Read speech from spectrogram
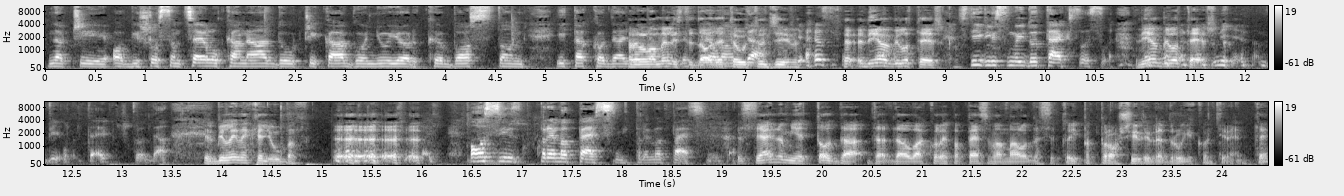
Znači, obišla sam celu Kanadu, Chicago, New York, Boston i tako dalje. Prelomili ste da odete u Da, tuđinu. jesmo. Nije vam bilo teško. Stigli smo i do Teksasa. Nije vam bilo teško. Nije nam bilo teško, da. Jer bila je neka ljubav. Osim prema pesmi, prema pesmi, da. Sjajno mi je to da, da, da ovako lepa pesma malo da se to ipak proširi na druge kontinente,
